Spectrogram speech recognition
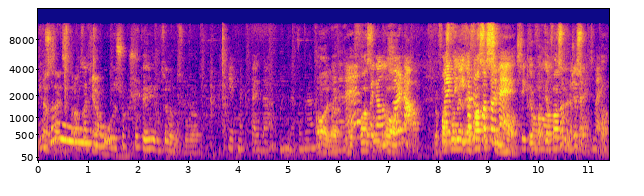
Não, só esse troço o, aqui, ó. o, chuc-chuc aí, não sei o nome desse negócio. E aí, como é que faz a... Dá pra usar Olha, agora, né? eu faço- Vou pegar um ó, jornal. Eu faço, Mas uma- e eu fazer um faço assim, ó. Eu, fa- eu faço disso. Tá.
